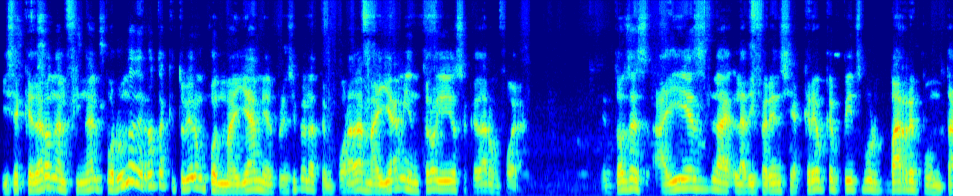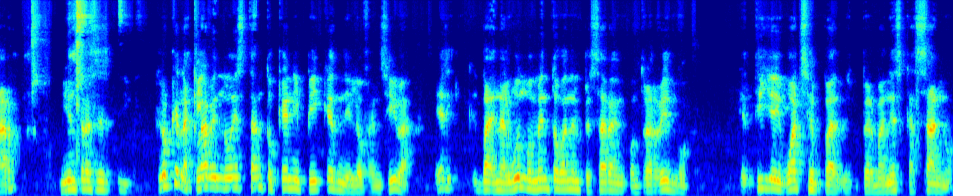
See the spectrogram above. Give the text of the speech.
y se quedaron al final por una derrota que tuvieron con Miami al principio de la temporada, Miami entró y ellos se quedaron fuera. Entonces ahí es la, diferencia. Creo que Pittsburgh va a repuntar, mientras creo que la clave no es tanto Kenny Pickett ni la ofensiva. en algún momento van a empezar a encontrar ritmo. Que TJ Watson permanezca sano.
